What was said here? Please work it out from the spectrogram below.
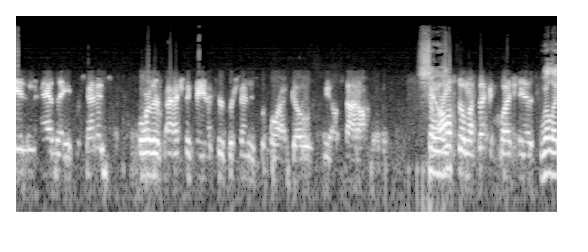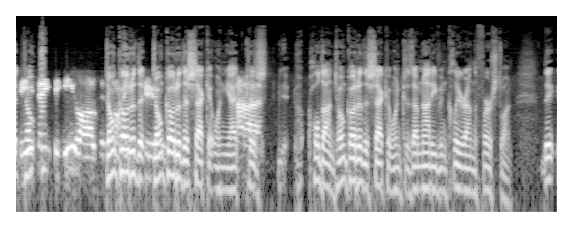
hidden as a percentage, or they're actually paying a true percentage before I go, you know, sign off with it? So are- also, my second question is: Well, it- Do you think the e-logs? don't go to the don't go to the second one yet Uh, because hold on don't go to the second one because i'm not even clear on the first one the,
